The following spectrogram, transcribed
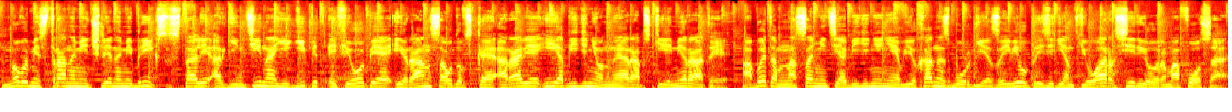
Новыми странами-членами БРИКС стали Аргентина, Египет, Эфиопия, Иран, Саудовская Аравия и Объединенные Арабские Эмираты. Об этом на саммите объединения в Йоханнесбурге заявил президент ЮАР Сирил Рамафоса.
